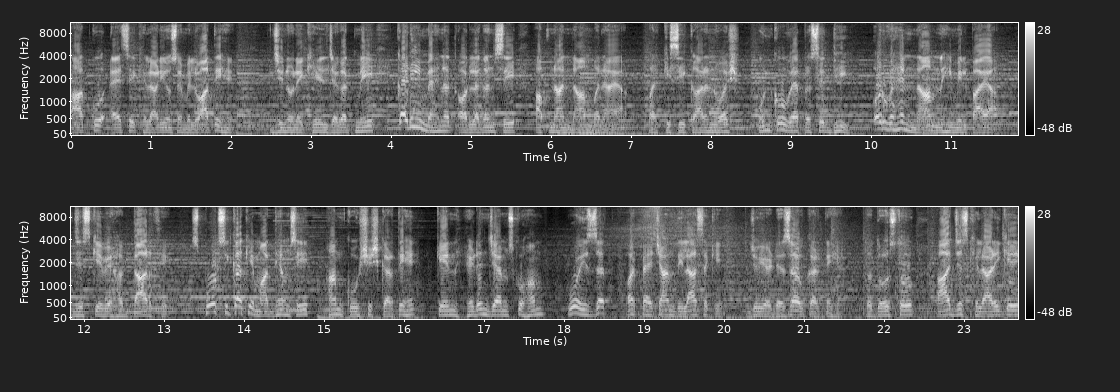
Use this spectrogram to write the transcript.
आपको ऐसे खिलाड़ियों से मिलवाते हैं, जिन्होंने खेल जगत में कड़ी मेहनत और लगन से अपना नाम बनाया। पर किसी कारणवश उनको वह प्रसिद्धि और वह नाम नहीं मिल पाया, जिसके वे हकदार थे। स्पोर्ट्स सिक्का के माध्यम से हम कोशिश करते हैं कि इन हिडन जेम्स को हम वो इज़्ज़त और पहचान दिला सके जो ये डिजर्व करते हैं। तो दोस्तों, आज जिस खिलाड़ी के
